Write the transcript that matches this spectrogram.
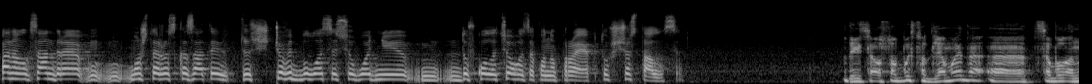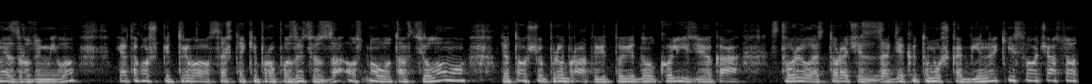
Пане Олександре, можете розказати, що відбулося сьогодні довкола цього законопроекту? Що сталося? Дивіться, особисто для мене е, це було незрозуміло. Я також підтримав все ж таки пропозицію за основу та в цілому для того, щоб прибрати відповідну колізію, яка створилась, до речі, завдяки тому ж кабіну, який свого часу.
